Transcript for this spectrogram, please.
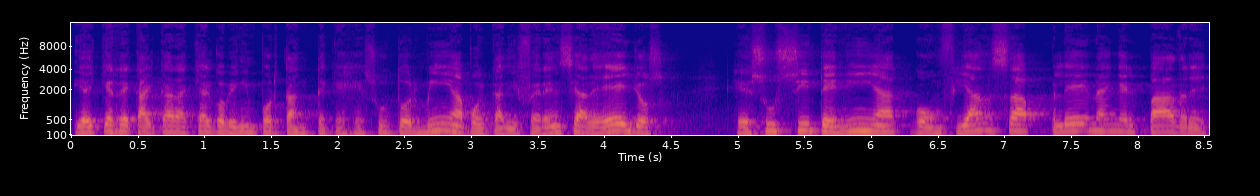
Y hay que recalcar aquí algo bien importante, que Jesús dormía porque a diferencia de ellos, Jesús sí tenía confianza plena en el Padre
